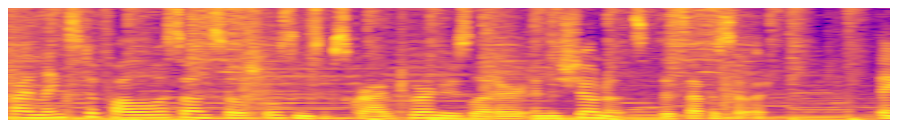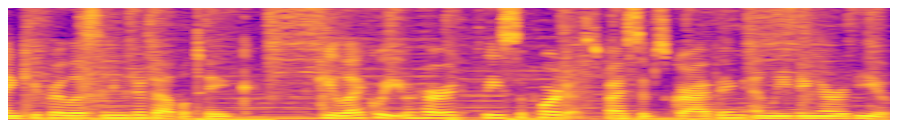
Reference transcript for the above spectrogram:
Find links to follow us on socials and subscribe to our newsletter in the show notes of this episode. Thank you for listening to Double Take. If you like what you heard, please support us by subscribing and leaving a review.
